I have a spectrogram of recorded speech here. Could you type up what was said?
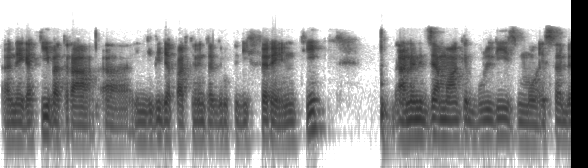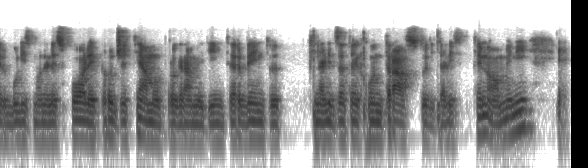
eh, negativa tra uh, individui appartenenti a gruppi differenti. Analizziamo anche bullismo e cyberbullismo nelle scuole e progettiamo programmi di intervento finalizzate al contrasto di tali fenomeni e,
